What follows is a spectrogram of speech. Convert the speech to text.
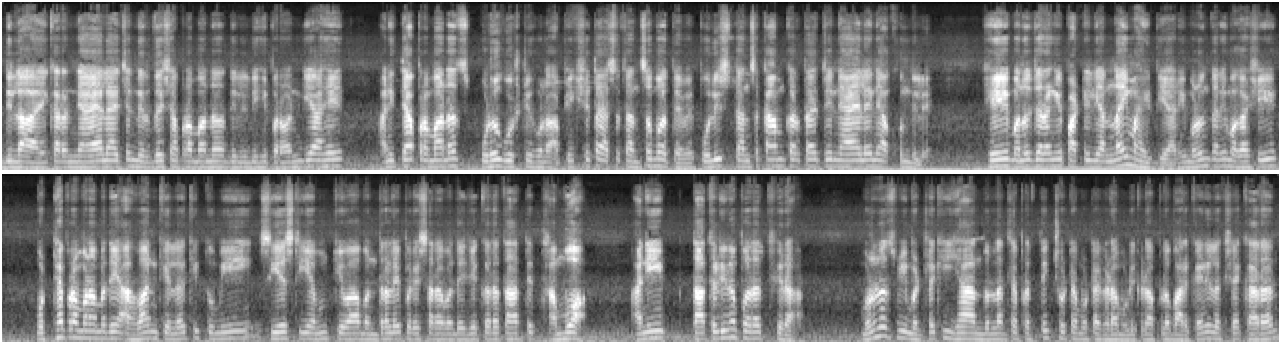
दिला आहे. कारण न्यायालयाच्या निर्देशाप्रमाणे दिलेली ही परवानगी आहे आणि त्याप्रमाणेच पुढं गोष्टी होणं अपेक्षित आहे असं त्यांचं मत आहे. पोलीस त्यांचं काम करतायत जे न्यायालयाने आखून दिले हे मनोज जरांगे पाटील यांनाही माहिती आहे आणि म्हणून त्यांनी मगाशी मोठ्या प्रमाणामध्ये आवाहन केलं की तुम्ही सीएसटीएम किंवा मंत्रालय परिसरामध्ये जे करत आहात ते थांबवा आणि तातडीनं परत फिरा. म्हणूनच मी म्हटलं की ह्या आंदोलनातल्या प्रत्येक छोट्या मोठ्या घडामोडीकडे आपलं बारकाईने लक्ष आहे. कारण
